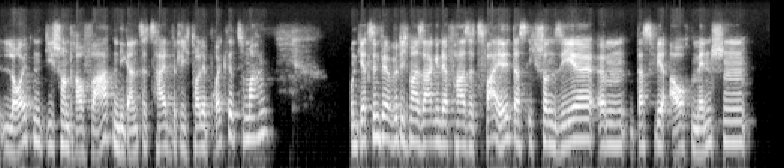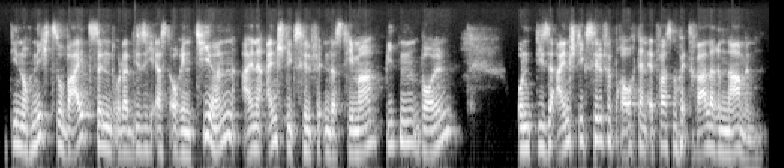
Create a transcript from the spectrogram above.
Leuten, die schon drauf warten, die ganze Zeit wirklich tolle Projekte zu machen. Und jetzt sind wir, würde ich mal sagen, in der Phase zwei, dass ich schon sehe, ähm, dass wir auch Menschen die noch nicht so weit sind oder die sich erst orientieren, eine Einstiegshilfe in das Thema bieten wollen. Und diese Einstiegshilfe braucht einen etwas neutraleren Namen.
